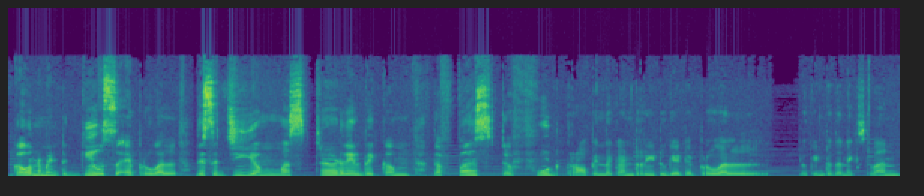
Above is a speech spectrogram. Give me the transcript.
government gives approval this GM mustard will become the first food crop in the country to get approval. Look into the next one.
